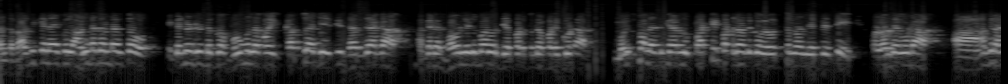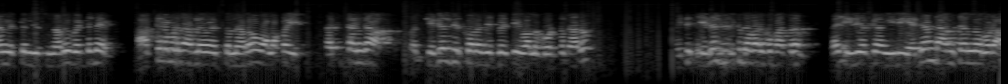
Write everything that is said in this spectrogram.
అంటే రాజకీయ నాయకుల అండదండలతో ఇక్కడ ఉన్నటువంటి ఒక భూములపై కబ్జా చేసి దర్జాగా అక్కడ భవన నిర్మాణం చేపడుతున్నప్పటికీ కూడా మున్సిపల్ అధికారులు పట్టి పట్టడానికి వస్తున్నారని చెప్పేసి వాళ్ళందరూ కూడా ఆగ్రహం వ్యక్తం చేస్తున్నారు. వెంటనే ఆక్రమణదారులు ఎవరైతున్నారో వాళ్ళపై ఖచ్చితంగా చర్యలు తీసుకోవాలని చెప్పేసి వాళ్ళు కోరుతున్నారు. అయితే చర్యలు తీసుకునే వరకు మాత్రం ఇది యొక్క ఇది ఎజెండా అంశంలో కూడా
